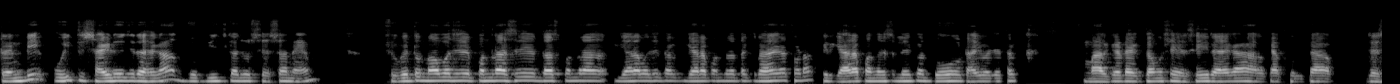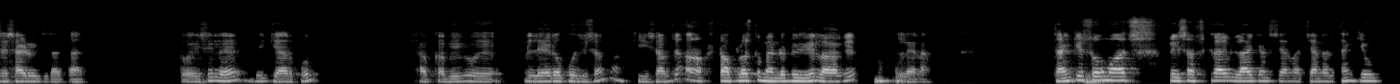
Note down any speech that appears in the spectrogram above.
ट्रेंडी विथ साइड वेज रहेगा। जो बीच का जो सेशन है, सुबह तो नौ बजे पंद्रह से दस, पंद्रह, ग्यारह बजे तक, ग्यारह, पंद्रह तक रहेगा थोड़ा, फिर ग्यारह, पंद्रह से लेकर दो, ढाई बजे तक मार्केट एकदम से ऐसे ही रहेगा, हल्का फुल्का जैसे साइड विच रहता है। तो इसीलिए बी केयरफुल आप कभी भी ले रहे हो पोजिशन के हिसाब से, और स्टॉप लॉस तो मैंडेटरी लगा के लेना। Thank you so much. Please subscribe, like, and share my channel. Thank you.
